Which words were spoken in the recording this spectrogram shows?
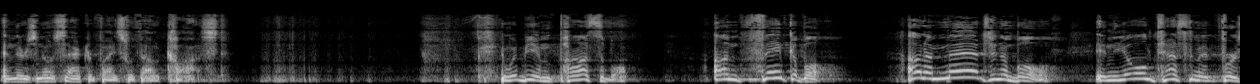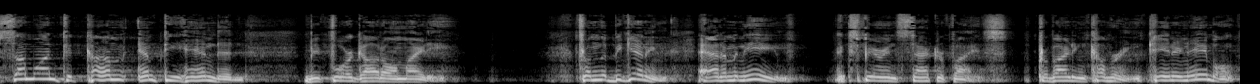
and there's no sacrifice without cost. It would be impossible, unthinkable, unimaginable in the Old Testament for someone to come empty handed before God Almighty. From the beginning, Adam and Eve experienced sacrifice, providing covering. Cain and Abel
